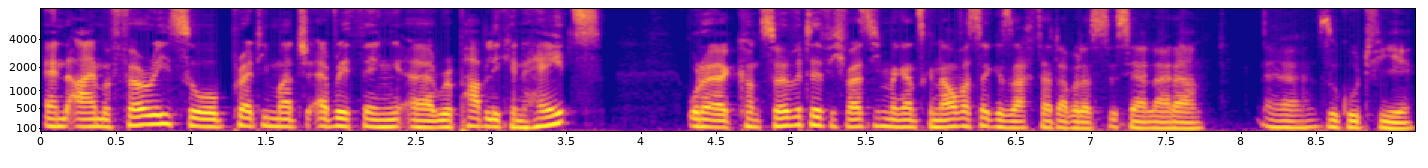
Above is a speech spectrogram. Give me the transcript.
and I'm a furry, so pretty much everything uh, Republican hates. Oder conservative, ich weiß nicht mehr ganz genau, was er gesagt hat, aber das ist ja leider äh, so gut wie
